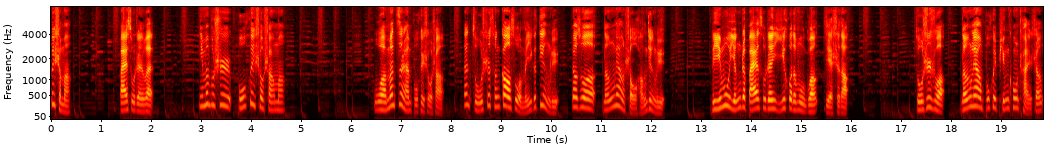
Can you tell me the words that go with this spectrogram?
为什么？白素贞问：“你们不是不会受伤吗？”我们自然不会受伤。但祖师曾告诉我们一个定律，叫做能量守恒定律。李牧迎着白素贞疑惑的目光解释道：“祖师说，能量不会凭空产生，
